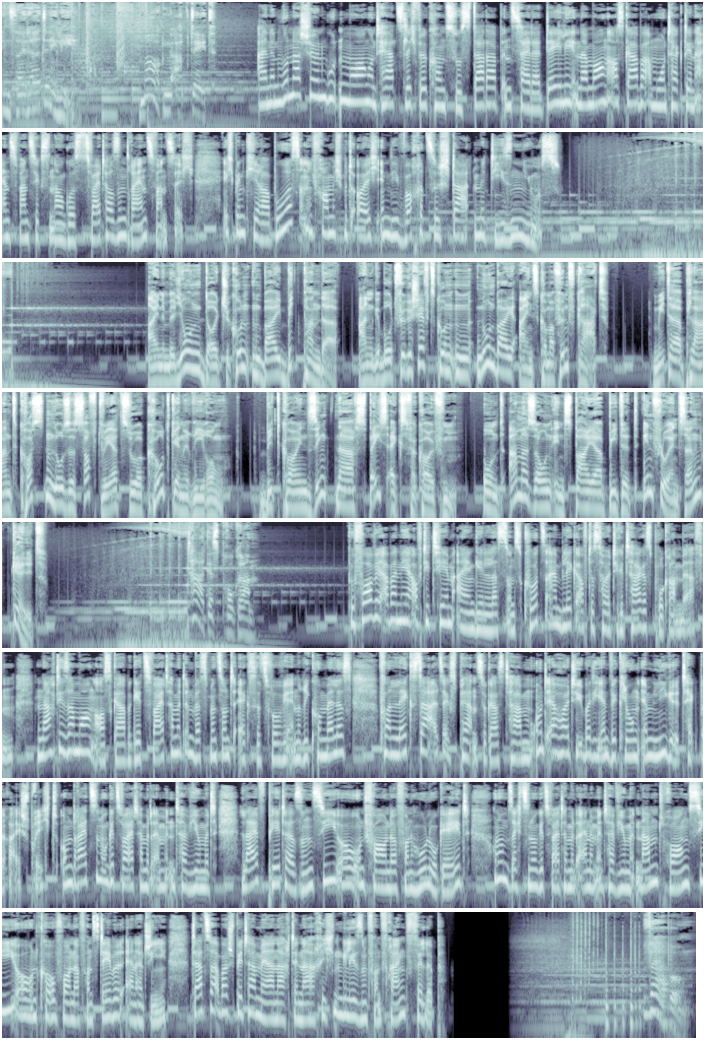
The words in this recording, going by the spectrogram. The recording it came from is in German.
Insider Daily. Morgen Update. Einen wunderschönen guten Morgen und herzlich willkommen zu Startup Insider Daily in der Morgenausgabe am Montag, den 21. August 2023. Ich bin Kira Burs und ich freue mich mit euch in die Woche zu starten mit diesen News. Eine Million deutsche Kunden bei Bitpanda. Angebot für Geschäftskunden nun bei 1,5 Grad. Meta plant kostenlose Software zur Code-Generierung. Bitcoin sinkt nach SpaceX-Verkäufen. Und Amazon Inspire bietet Influencern Geld. Tagesprogramm. Bevor wir aber näher auf die Themen eingehen, lasst uns kurz einen Blick auf das heutige Tagesprogramm werfen. Nach dieser Morgenausgabe geht's weiter mit Investments und Exits, wo wir Enrico Mellis von Lakestar als Experten zu Gast haben und er heute über die Entwicklung im Legal Tech Bereich spricht. Um 13 Uhr geht's weiter mit einem Interview mit Live Petersen, CEO und Founder von Hologate und um 16 Uhr geht's weiter mit einem Interview mit Nam Trong, CEO und Co-Founder von Stable Energy. Dazu aber später mehr nach den Nachrichten gelesen von Frank Philipp. Werbung.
